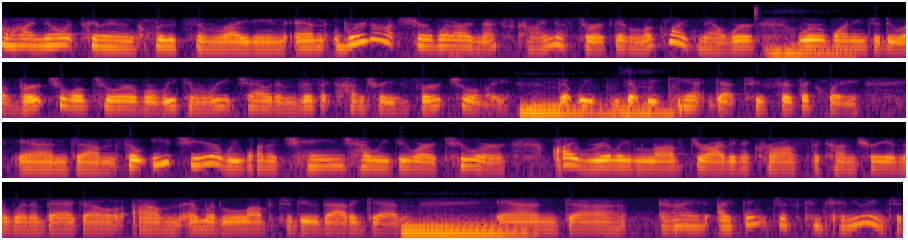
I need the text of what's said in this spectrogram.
Oh, I know it's going to include some writing, and we're not sure what our next kindness tour is going to look like. Now we're we're mm. wanting to do a virtual tour where we can reach out and visit countries virtually that we that we can't get to physically. And um, so each year we want to change how we do our tour. I really love driving across the country in the Winnebago, um, and would love to do that again. And uh, and I, I think just continuing to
